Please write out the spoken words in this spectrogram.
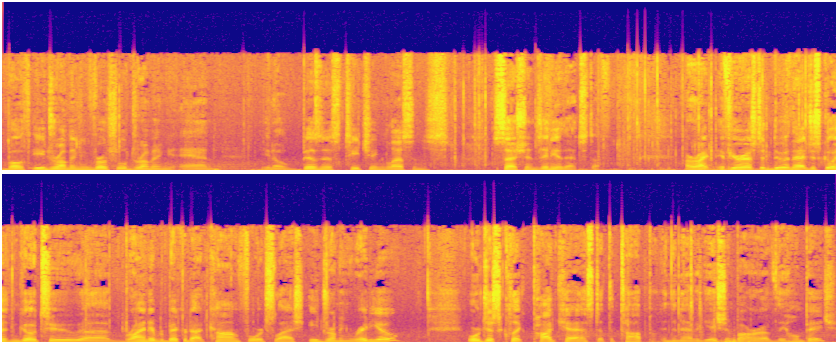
both e-drumming, virtual drumming, and you know business teaching lessons, sessions, any of that stuff. All right, if you're interested in doing that, just go ahead and go to uh, brianedwardbaker.com forward slash e-drumming radio, or just click podcast at the top in the navigation bar of the homepage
